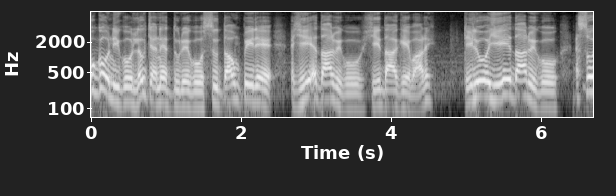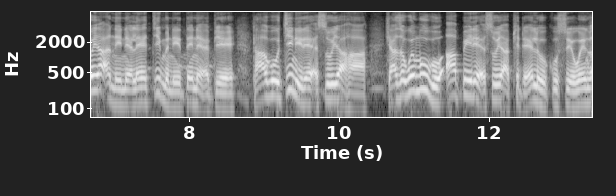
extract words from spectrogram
ဥက္ကိုနီကိုလှုပ်ကြံတဲ့သူတွေကိုစူတောင်းပေးတဲ့အရေးအသားတွေကိုရေးသားခဲ့ပါတယ်။ ဒီလိုအရေးအသားတွေကိုအစိုးရအနေနဲ့လည်းကြည့်မနေသင့်တဲ့အပြင်ဒါကိုကြည့်နေတဲ့အစိုးရဟာရာဇဝတ်မှုကိုအားပေးတဲ့အစိုးရဖြစ်တယ်လို့ကိုဆွေဝင်းက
